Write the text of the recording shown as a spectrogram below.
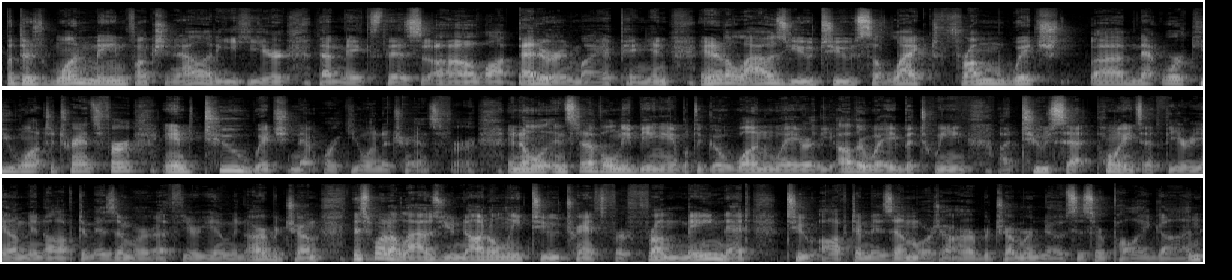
But there's one main functionality here that makes this a lot better in my opinion, and it allows you to select from which uh, network you want to transfer and to which network you want to transfer. And instead of only being able to go one way or the other way between uh, two set points, Ethereum and Optimism or Ethereum and Arbitrum, this one allows you not only to transfer from mainnet to Optimism or to Arbitrum or Gnosis or Polygon,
